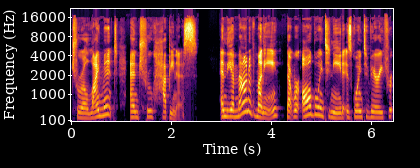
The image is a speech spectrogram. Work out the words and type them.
true alignment, and true happiness. And the amount of money that we're all going to need is going to vary for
